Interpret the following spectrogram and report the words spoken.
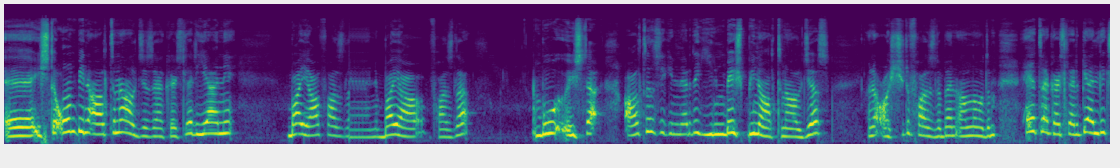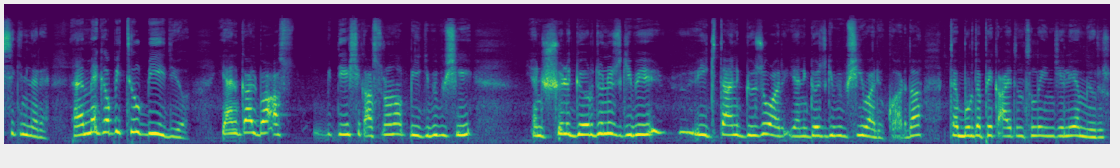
e, işte 10.000 altına alacağız arkadaşlar. Yani bayağı fazla yani bayağı fazla. Bu işte altın skinlerde 25 bin altına alacağız. Hani aşırı fazla ben anlamadım. Evet arkadaşlar geldik skinlere. Yani Mega Beetle B diyor. Yani galiba as- bir değişik astronot B gibi bir şey. Yani şöyle gördüğünüz gibi iki tane gözü var. Yani göz gibi bir şey var yukarıda. Tabi burada pek ayrıntılı inceleyemiyoruz.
